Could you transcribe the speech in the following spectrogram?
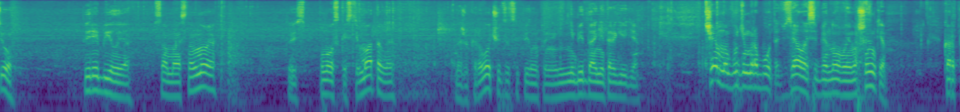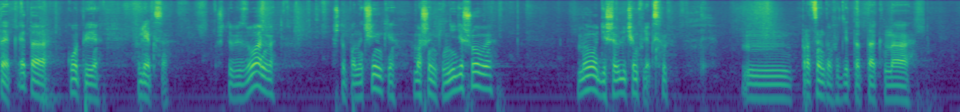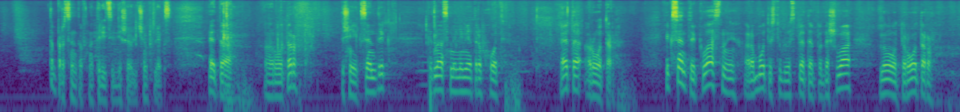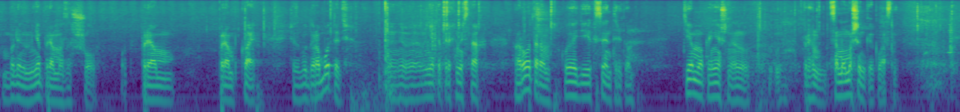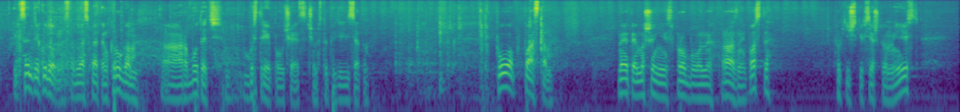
Все, перебил я самое основное. То есть плоскости матовые. Даже крыло чуть зацепил, это не беда, не трагедия. Чем мы будем работать? Взял я себе новые машинки. Картек. Это копии флекса. Что визуально, что по начинке. Машинки не дешевые, но дешевле, чем флекс. Процентов где-то так на это процентов на 30 дешевле, чем флекс. Это ротор, точнее эксцентрик, 15 миллиметров ход. Это ротор. Эксцентрик классный, работы 125 подошва, но вот ротор, блин, мне прямо зашел. Вот прям, прям кайф. Сейчас буду работать в некоторых местах ротором, кое-где эксцентриком. Тема, конечно, ну, прям сама машинка классная. Эксцентрик удобно, 125 кругом, а работать быстрее получается, чем 150. -м. По пастам. На этой машине испробованы разные пасты. Фактически все, что у меня есть.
